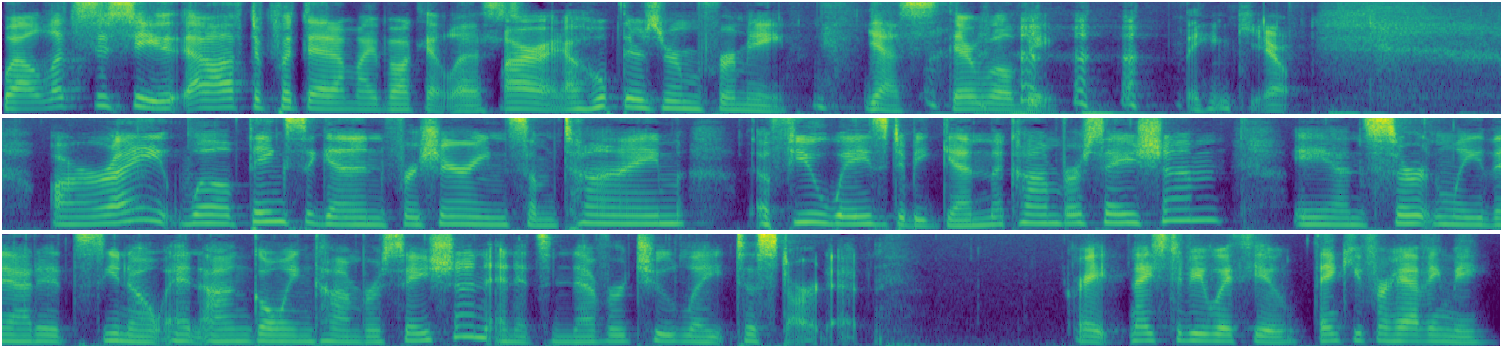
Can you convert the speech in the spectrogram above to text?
well, let's just see. I'll have to put that on my bucket list. All right. I hope there's room for me. yes, there will be. Thank you. All right. Well, thanks again for sharing some time, a few ways to begin the conversation, and certainly that it's, you know, an ongoing conversation and it's never too late to start it. Great. Nice to be with you. Thank you for having me.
